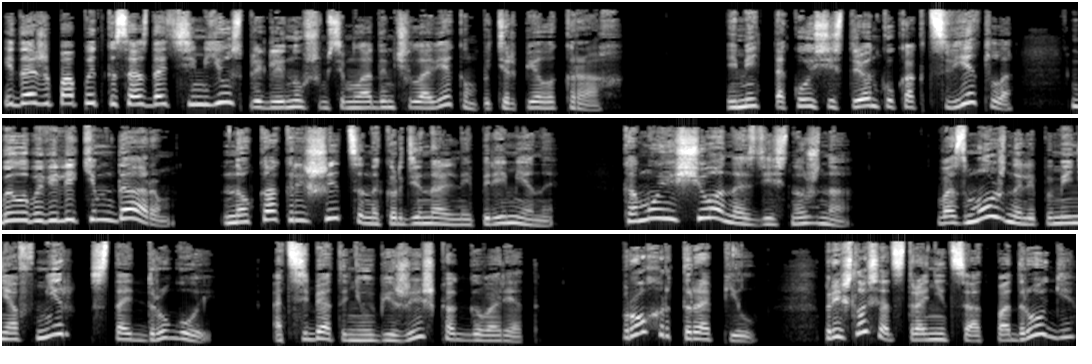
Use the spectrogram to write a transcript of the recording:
и даже попытка создать семью с приглянувшимся молодым человеком потерпела крах. Иметь такую сестренку, как Цветла, было бы великим даром, но как решиться на кардинальные перемены? Кому еще она здесь нужна? Возможно ли, поменяв мир, стать другой? От себя ты не убежишь, как говорят. Прохор торопил. Пришлось отстраниться от подруги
